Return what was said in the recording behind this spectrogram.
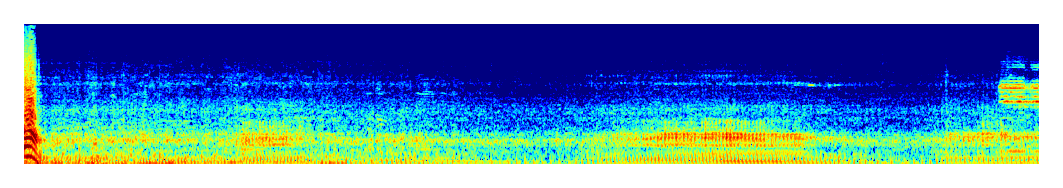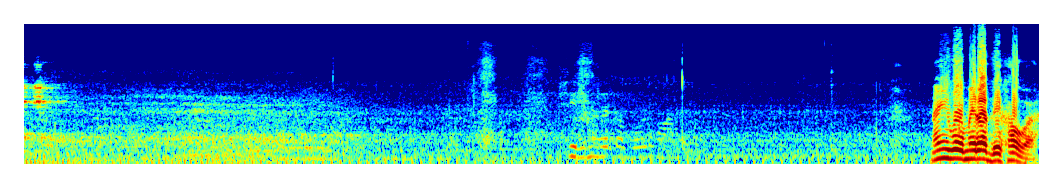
क्यों नहीं वो मेरा देखा हुआ है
